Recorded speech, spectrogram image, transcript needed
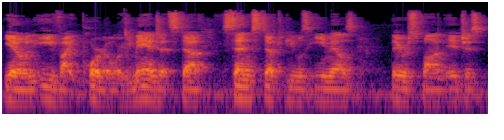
you know an evite portal where you manage that stuff, send stuff to people's emails, they respond. It just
